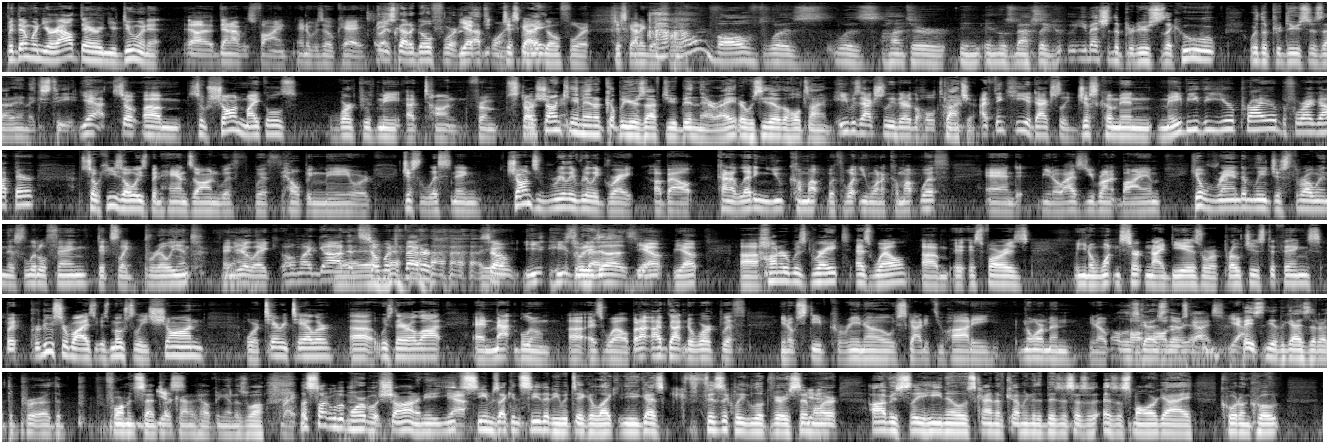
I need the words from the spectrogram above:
But then when you're out there and you're doing it, uh, then I was fine and it was okay. you just got to go for it Yep, at that j- point. just gotta right? go for it. Just gotta go How, for it. how involved was was Hunter in, in those matches? Like you mentioned the producers. Like who were the producers at NXT? Yeah. So, um, so Shawn Michaels worked with me a ton from start. Now, Shawn came in a couple years after you'd been there, right? Or was he there the whole time? He was actually there the whole time. Gotcha. I think he had actually just come in maybe the year prior before I got there. So he's always been hands on with with helping me or just listening. Shawn's really really great about kind of letting you come up with what you want to come up with, and you know as you run it by him, he'll randomly just throw in this little thing that's like brilliant, and you're like, oh my god, Yeah, that's yeah. so much better. So he, he's what he does, yeah. Yep, yep. Uh, Hunter was great as well, um, as far as you know, wanting certain ideas or approaches to things. But producer wise, it was mostly Shawn or Terry Taylor uh, was there a lot, and Matt Bloom uh, as well. But I, I've gotten to work with you know, Steve Corino, Scotty 2 Hotty, Norman, you know, all those guys. all there, those guys. Yeah. Basically, the guys that are at the per, uh, the performance center Yes. kind of helping out as well. Right. Let's talk a little bit more about Shawn. I mean, it Yeah. seems I can see that he would take a liking. You guys physically look very similar. Yeah. Obviously, he knows kind of coming to the business as a, as a smaller guy, quote unquote.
